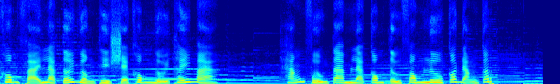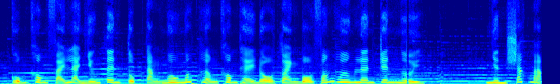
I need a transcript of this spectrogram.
Không phải là tới gần thì sẽ không ngửi thấy mà. Hắn Phượng Tam là công tử phong lưu có đẳng cấp. Cũng không phải là những tên tục tặng ngu ngốc hận không thể đổ toàn bộ phấn hương lên trên người. Nhìn sắc mặt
